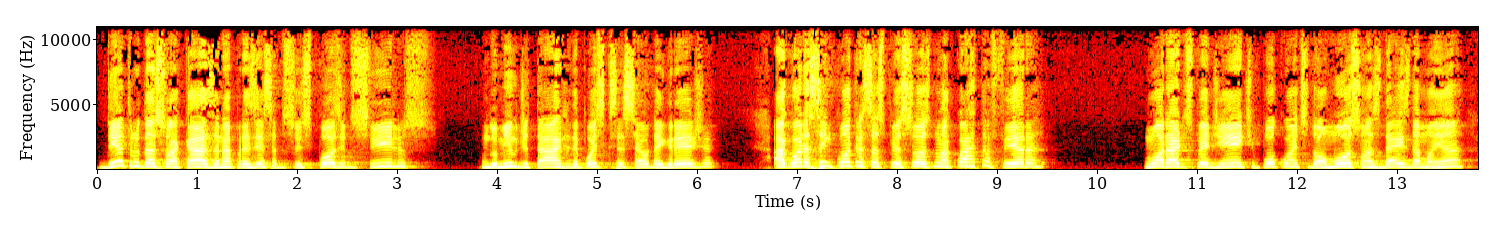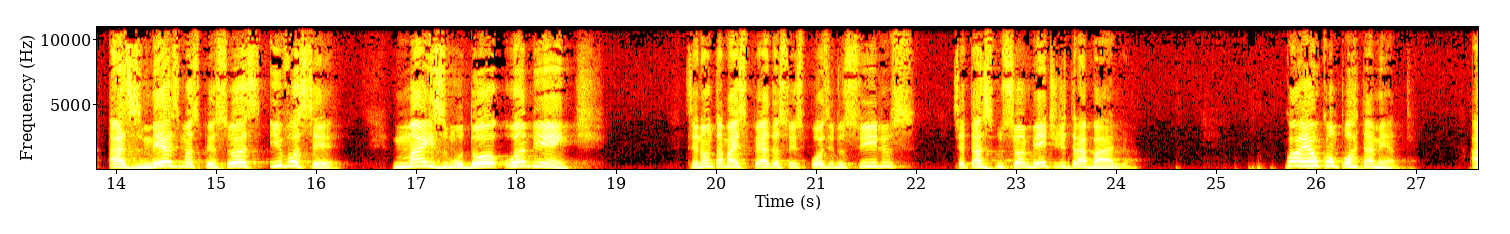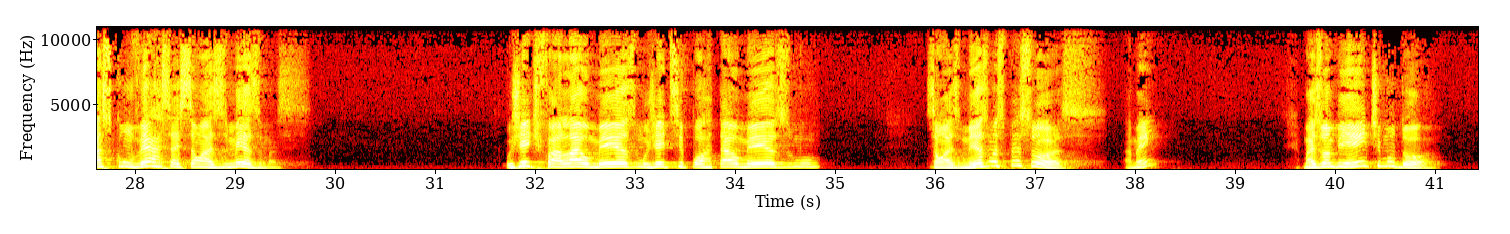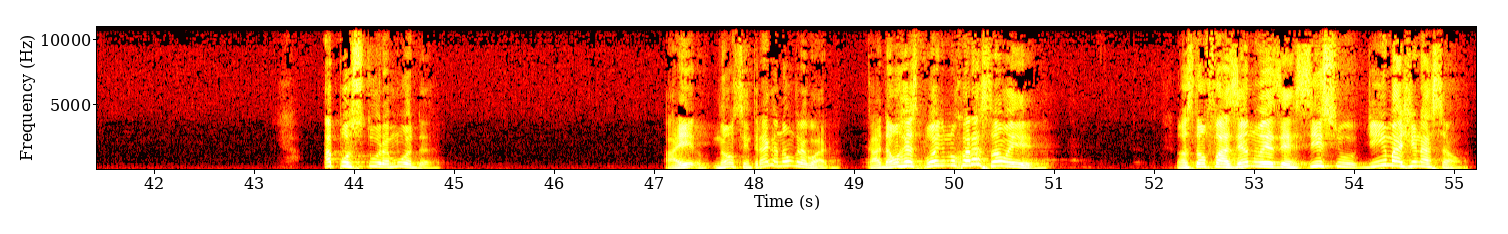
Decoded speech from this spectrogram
dentro da sua casa, na presença de sua esposa e dos filhos, um domingo de tarde, depois que você saiu da igreja, Agora você encontra essas pessoas numa quarta-feira, no horário de expediente, pouco antes do almoço, às 10 da manhã, as mesmas pessoas e você. Mas mudou o ambiente. Você não está mais perto da sua esposa e dos filhos, você está no seu ambiente de trabalho. Qual é o comportamento? As conversas são as mesmas? O jeito de falar é o mesmo, o jeito de se portar é o mesmo. São as mesmas pessoas. Amém? Mas o ambiente mudou. A postura muda? Aí, não se entrega não, Gregório. Cada um responde no coração aí. Nós estamos fazendo um exercício de imaginação.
